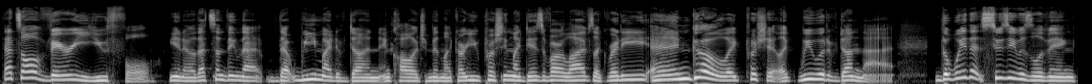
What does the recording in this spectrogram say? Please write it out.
that's all very youthful. You know, that's something that that we might have done in college and been like, "Are you pushing like Days of Our Lives like ready and go, like push it." Like we would have done that. The way that Susie was living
